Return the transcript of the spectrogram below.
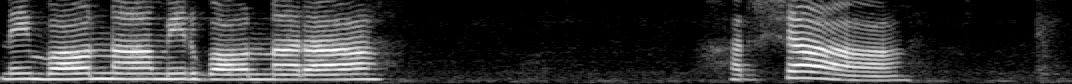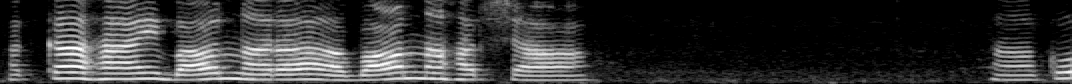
నేను బాగున్నా మీరు బాగున్నారా? హర్ష. అక్క హాయ్. బాగున్నారా? బాగున్నా హర్ష. నాకు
